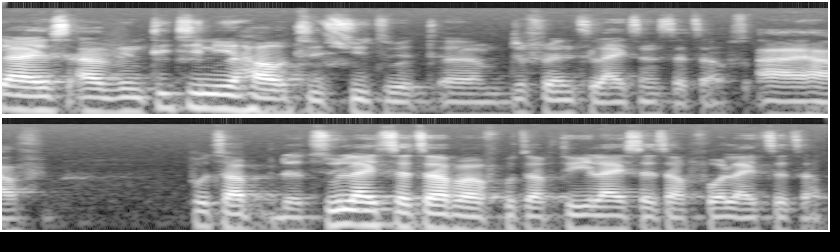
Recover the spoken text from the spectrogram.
guys i've been teaching you how to shoot with um, different lighting setups. I have put up the two light setup i've put up three light setup four light setup.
